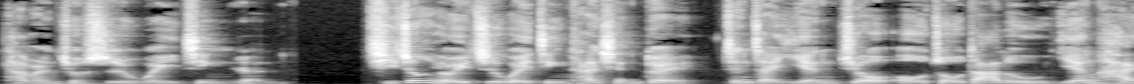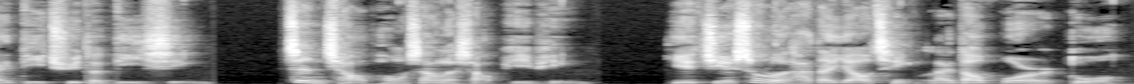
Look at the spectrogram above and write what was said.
他们就是维京人。其中有一支维京探险队正在研究欧洲大陆沿海地区的地形，正巧碰上了小批评，也接受了他的邀请来到波尔多。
